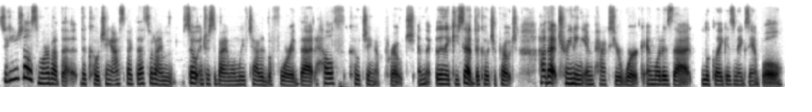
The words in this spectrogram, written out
So, can you tell us more about the, the coaching aspect? That's what I'm so interested by when we've chatted before that health coaching approach. And, the, and like you said, the coach approach, how that training impacts your work. And what does that look like as an example,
